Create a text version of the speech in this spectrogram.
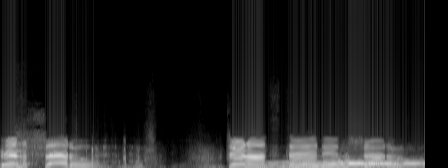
In the shadow. Do not stand in the shadow.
